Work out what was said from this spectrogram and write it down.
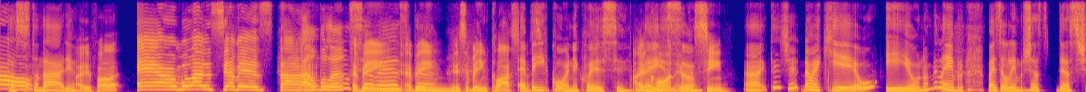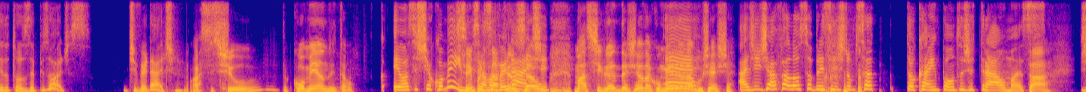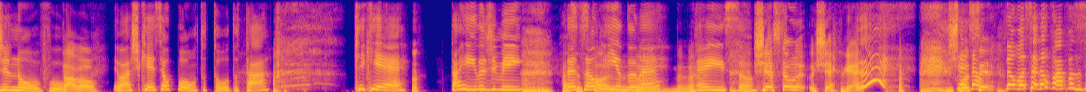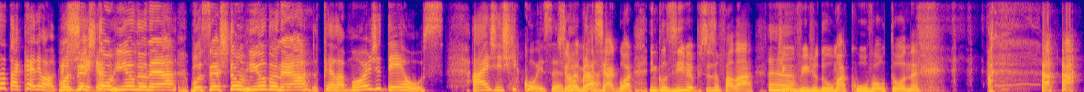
Tá assustando a área? Aí ele fala: É a ambulância besta! A ambulância é bem, besta. é bem. Esse é bem clássico. É bem assim. icônico esse. Iconic, é isso? sim. Ah, entendi. Não, é que eu, eu não me lembro. Mas eu lembro de ter assistido todos os episódios. De verdade. Assistiu comendo, então. Eu assistia comendo, Sem isso é uma verdade. atenção. Mastigando, deixando a comida É. na bochecha. A gente já falou sobre isso, a gente não precisa tocar em pontos de traumas. Tá, De novo. tá bom. Eu acho que esse é o ponto todo, tá? que que é? Tá rindo de mim. Vocês estão rindo, não, né? Não. É isso. Vocês estão. Che- Você- não, você não vai fazer sotaque carioca. Vocês estão rindo, né? Vocês estão rindo, né? Pelo amor de Deus. Ai, gente, que coisa. Se eu não lembrasse dá. agora. Inclusive, eu preciso falar que Ah. o vídeo do Umacu voltou, né?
